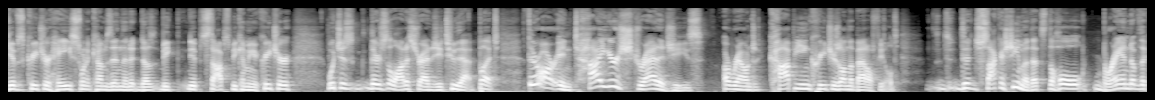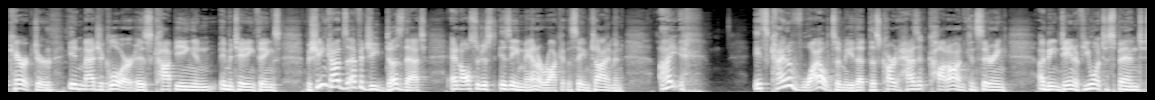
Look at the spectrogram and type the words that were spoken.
gives creature haste when it comes in, then it does be, it stops becoming a creature, which is there's a lot of strategy to that. But there are entire strategies around copying creatures on the battlefield. The Sakashima, that's the whole brand of the character in Magic lore, is copying and imitating things. Machine God's Effigy does that, and also just is a mana rock at the same time. And I it's kind of wild to me that this card hasn't caught on considering I mean, Dan, if you want to spend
